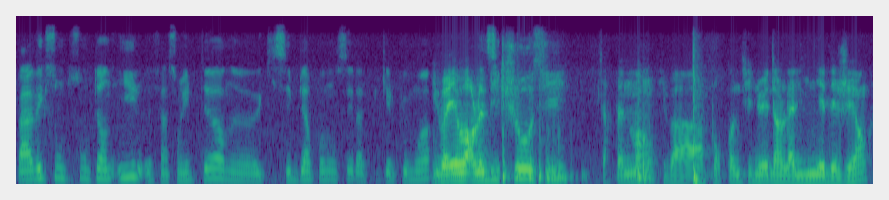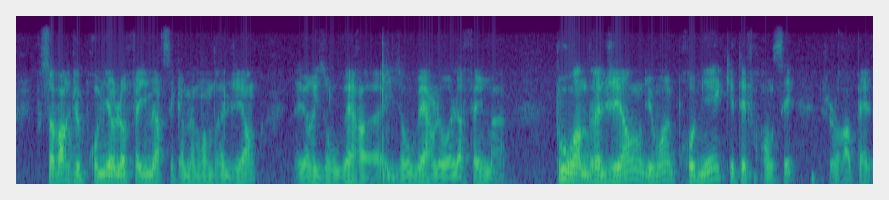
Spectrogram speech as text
Pas avec son, son turn heel, enfin son heel turn, qui s'est bien prononcé là depuis quelques mois. Il va y avoir le Big Show aussi, certainement, qui va pour continuer dans la lignée des géants. Il faut savoir que le premier Hall of Famer, c'est quand même André le Géant. D'ailleurs, ils ont ouvert, euh, ils ont ouvert le Hall of Fame euh, pour André le Géant, du moins le premier, qui était français, je le rappelle.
